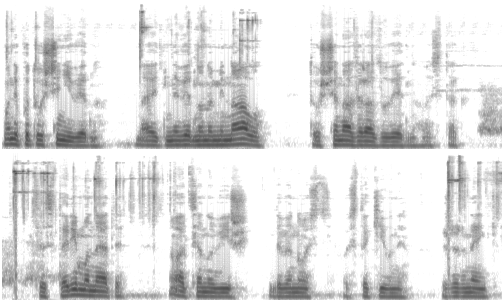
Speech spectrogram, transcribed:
Вони по товщині видно. Навіть не видно номіналу, товщина зразу видно. Ось так. Це старі монети, ну а це новіші, 90-ті. Ось такі вони, жирненькі.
